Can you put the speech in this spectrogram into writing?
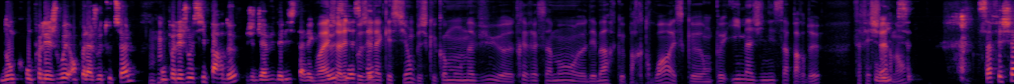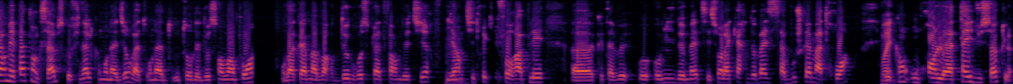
Donc on peut les jouer, on peut la jouer toute seule, mhm. on peut les jouer aussi par deux. J'ai déjà vu des listes avec ouais, deux. J'allais te poser la question puisque comme on a vu euh, très récemment des barques par trois, est-ce qu'on peut imaginer ça par deux? Ça fait cher, non? ça fait cher, mais pas tant que ça, parce qu'au final, comme on a dit, on va tourner autour des 220 points on va quand même avoir deux grosses plateformes de tir. Il y a un mm. petit truc qu'il faut rappeler euh, que tu avais omis de mettre, c'est sur la carte de base, ça bouge quand même à 3. Et quand on prend la taille du socle,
